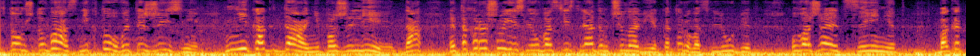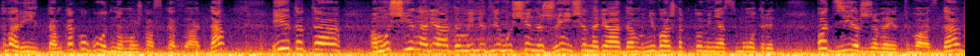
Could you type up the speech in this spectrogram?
в том, что вас никто в этой жизни никогда не пожалеет, да. Это хорошо, если у вас есть рядом человек, который вас любит, уважает, ценит, боготворит, там, как угодно можно сказать, да. И этот а, а мужчина рядом или для мужчины женщина рядом, неважно, кто меня смотрит, поддерживает вас, да,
